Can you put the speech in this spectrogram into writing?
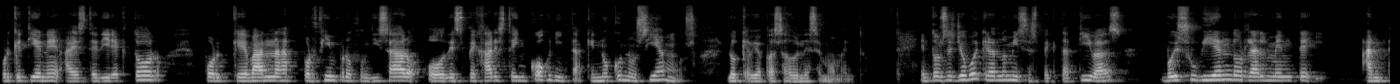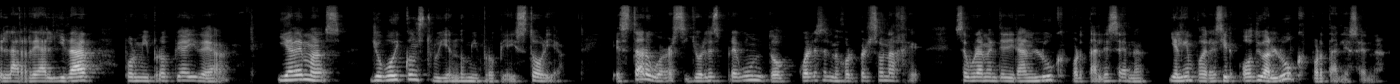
porque tiene a este director, porque van a por fin profundizar o despejar esta incógnita que no conocíamos lo que había pasado en ese momento. Entonces yo voy creando mis expectativas, voy subiendo realmente ante la realidad por mi propia idea y además yo voy construyendo mi propia historia. Star Wars, si yo les pregunto cuál es el mejor personaje, seguramente dirán Luke por tal escena y alguien podrá decir odio a Luke por tal escena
